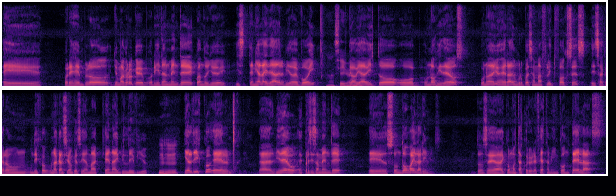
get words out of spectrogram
Eh, por ejemplo, yo me acuerdo que originalmente cuando yo tenía la idea del video de Boy, Ah, sí, yo había visto o- unos videos. Uno de ellos era de un grupo que se llama Fleet Foxes y sacaron un, un disco, una canción que se llama Can I Believe You. Y el disco, el, el video es precisamente, eh, son dos bailarines. Entonces hay como estas coreografías también con telas.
